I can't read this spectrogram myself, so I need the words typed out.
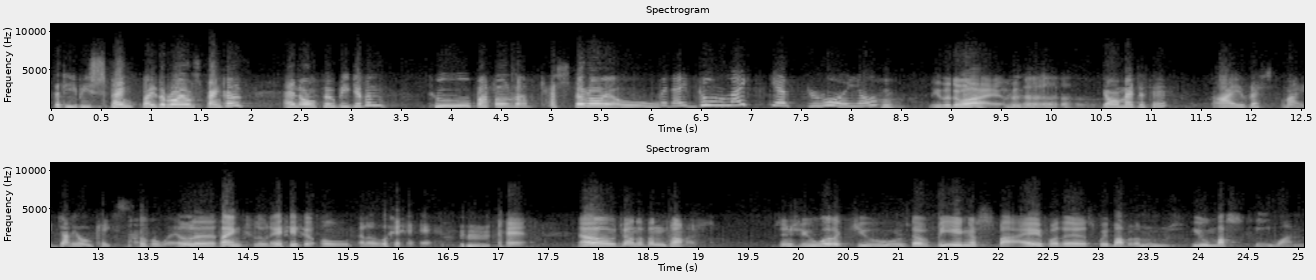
that he be spanked by the royal spankers and also be given two bottles of castor oil. But I do like castor oil. Neither do I. Your Majesty, I rest my jolly old case. oh, well, uh, thanks, Looney, old fellow. now, Jonathan Thomas, since you were accused of being a spy for the Squibboblins, you must be one.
